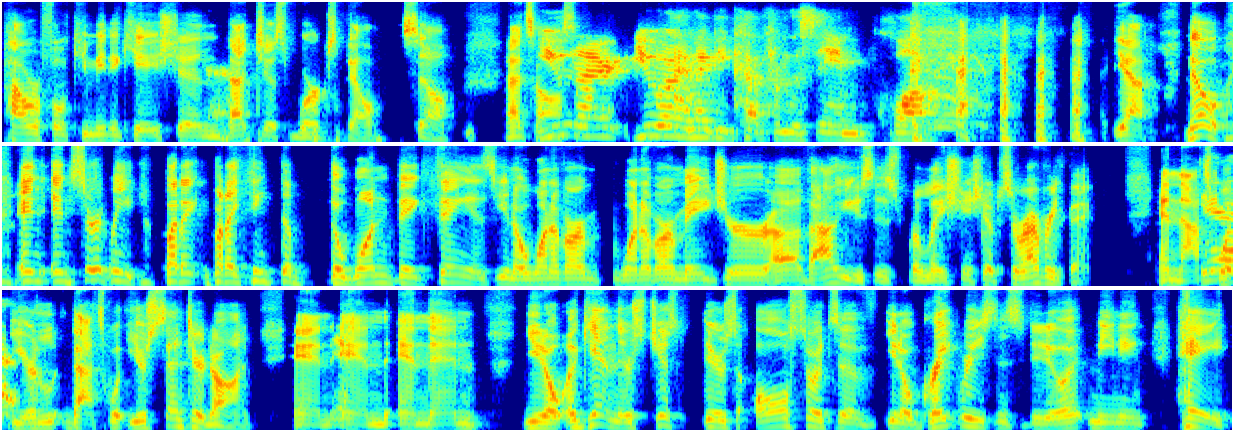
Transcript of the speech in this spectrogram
powerful communication that just works, Bill. So that's awesome. You and I, you and I might be cut from the same cloth. yeah, no, and and certainly, but I, but I think the the one big thing is, you know, one of our one of our major uh, values is relationships are everything and that's yeah. what you're that's what you're centered on. And yeah. and and then you know again there's just there's all sorts of you know great reasons to do it meaning hey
